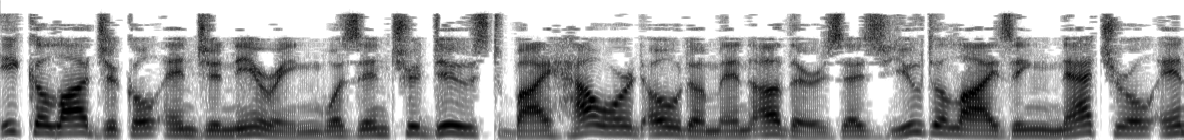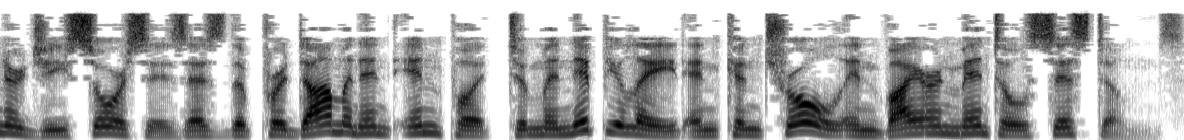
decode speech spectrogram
Ecological engineering was introduced by Howard Odum and others as utilizing natural energy sources as the predominant input to manipulate and control environmental systems.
